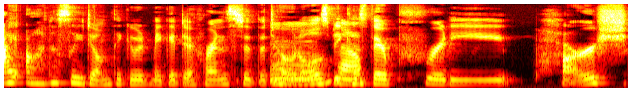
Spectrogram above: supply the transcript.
I honestly don't think it would make a difference to the Mm, totals no. because they're pretty harsh.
